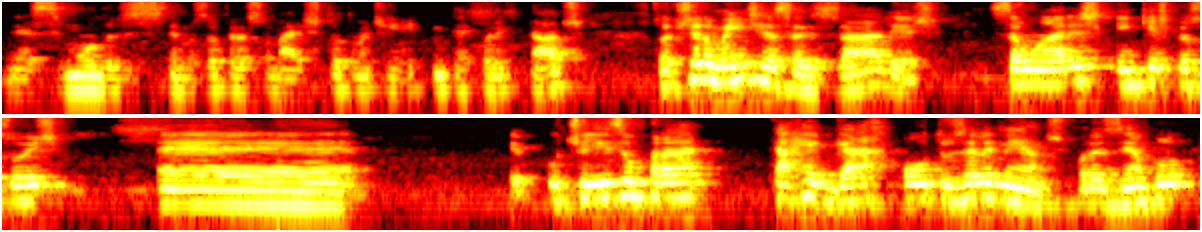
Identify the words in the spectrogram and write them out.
nesse mundo de sistemas operacionais totalmente interconectados, só que geralmente essas áreas são áreas em que as pessoas é, utilizam para carregar outros elementos. Por exemplo,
